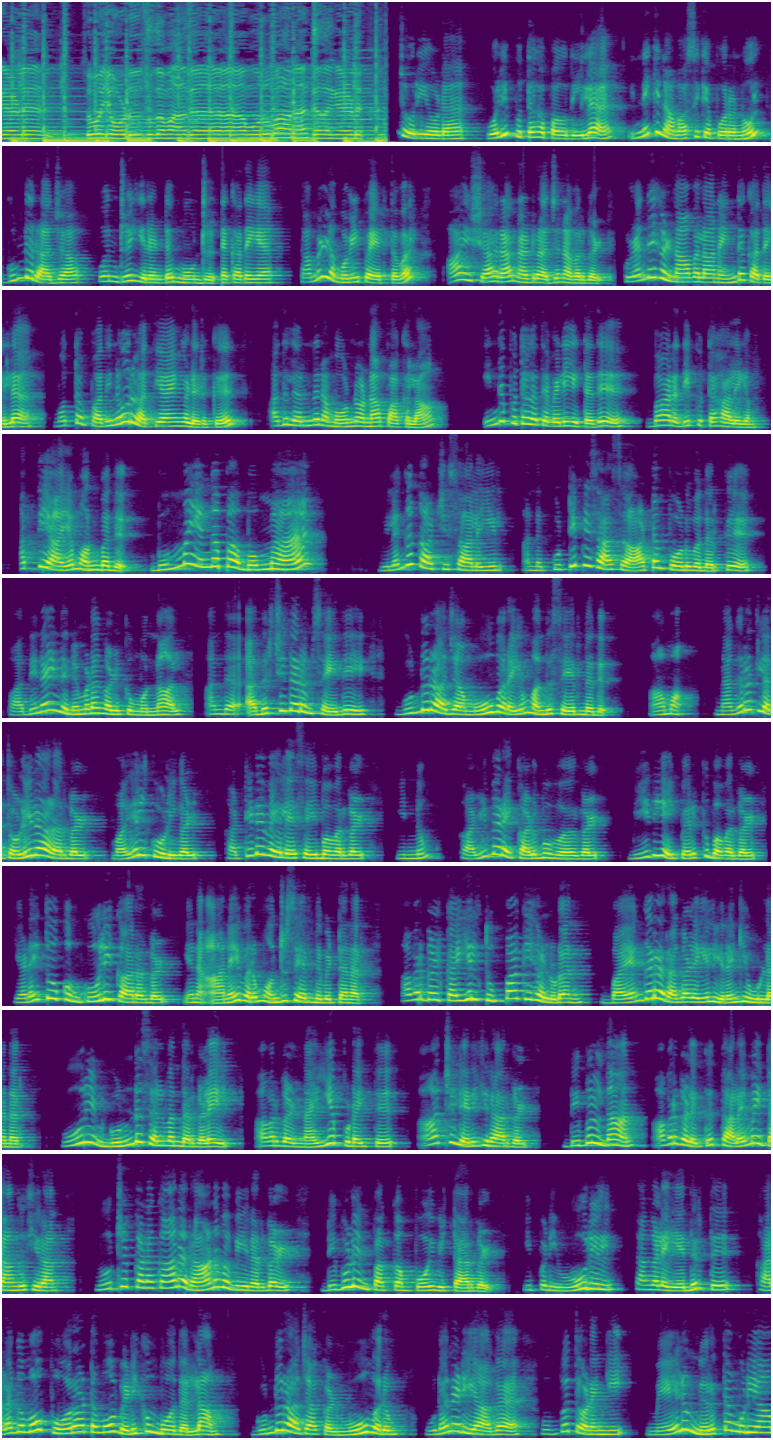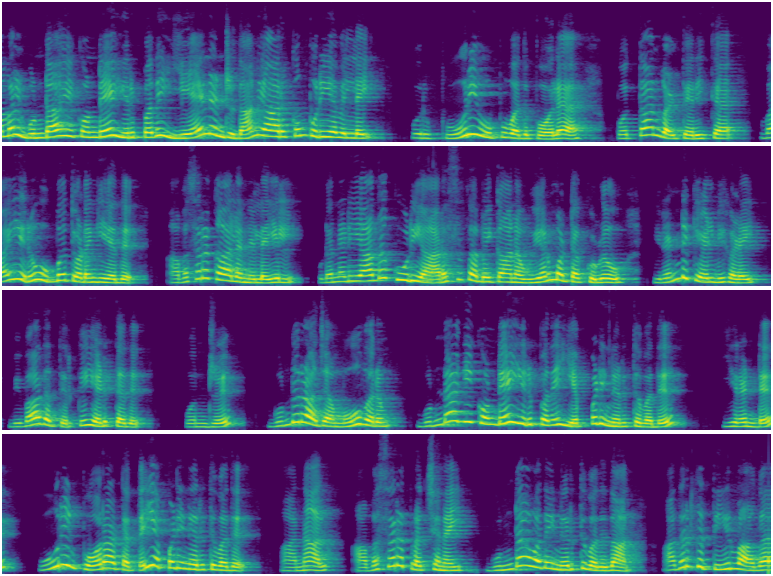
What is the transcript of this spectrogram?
கதைகளு சுவையோடு சுகமாக உருவான கதைகளு. ஸ்டோரியோட ஒலி புத்தக பகுதியில் இன்னைக்கு நான் வாசிக்க போற நூல் குண்டு ராஜா ஒன்று இரண்டு மூன்று. இந்த கதையை தமிழ்ல மொழிபெயர்த்தவர் ஆயிஷா ரா நடராஜன் அவர்கள். குழந்தைகள் நாவலான இந்த கதையில மொத்தம் பதினோரு அத்தியாயங்கள் இருக்கு. அதுல இருந்து நம்ம ஒன்னொன்னா பார்க்கலாம். இந்த புத்தகத்தை வெளியிட்டது பாரதி புத்தகாலயம். அத்தியாயம் ஒன்பது. பொம்மை எங்கப்பா பொம்மை? விலங்கு காட்சி சாலையில் அந்த குட்டி பிசாசு ஆட்டம் போடுவதற்கு பதினைந்து நிமிடங்களுக்கு முன்னால் அந்த அதிர்ச்சி தரும் செய்தி குண்டு ராஜா மூவரையும் வந்து சேர்ந்தது. ஆமா நகரத்துல தொழிலாளர்கள் வயல் கூலிகள் கட்டிட வேலை செய்பவர்கள் இன்னும் கழிவறை கழுவுபவர்கள் வீதியை பெருக்குபவர்கள் எடை தூக்கும் கூலிக்காரர்கள் என அனைவரும் ஒன்று சேர்ந்து விட்டனர். அவர்கள் கையில் துப்பாக்கிகளுடன் பயங்கர ரகளையில் இறங்கி உள்ளனர். ஊரின் குண்டு செல்வந்தர்களை அவர்கள் நைய புடைத்து ஆற்றில் எறிகிறார்கள் டிபுல் தான் அவர்களுக்கு தலைமை தாங்குகிறான். நூற்றுக்கணக்கான இராணுவ வீரர்கள் டிபுலின் பக்கம் போய்விட்டார்கள். இப்படி ஊரில் தங்களை எதிர்த்து கலகமோ போராட்டமோ வெடிக்கும் போதெல்லாம் குண்டு ராஜாக்கள் மூவரும் உடனடியாக உப்ப தொடங்கி மேலும் நிறுத்த முடியாமல் குண்டாகிக் கொண்டே இருப்பது ஏன் என்றுதான் யாருக்கும் புரியவில்லை. ஒரு பூரி உப்புவது போல பொத்தான்கள் தெறிக்க வயிறு உப்பத் தொடங்கியது. அவசர கால நிலையில் உடனடியாக கூடிய அரசு சபைக்கான உயர்மட்ட குழு இரண்டு கேள்விகளை விவாதத்திற்கு எடுத்தது. ஒன்று குண்டுராஜா மூவரும் குண்டாகிக் கொண்டே இருப்பதை எப்படி நிறுத்துவது? இரண்டு ஊரின் போராட்டத்தை எப்படி நிறுத்துவது? ஆனால் அவசர பிரச்சனை குண்டாவதை நிறுத்துவதுதான். அதற்கு தீர்வாக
